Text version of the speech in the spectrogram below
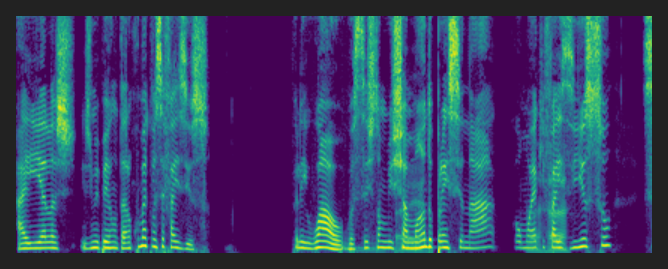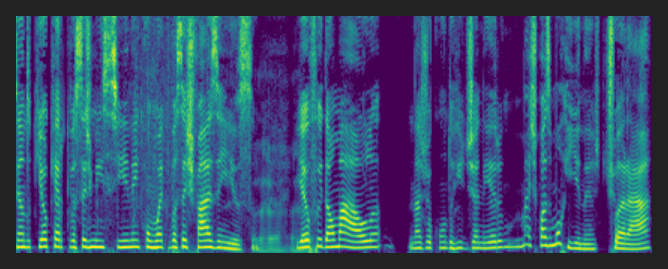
Aí elas, eles me perguntaram, como é que você faz isso? Falei, uau, vocês estão me chamando para ensinar como é que faz isso, sendo que eu quero que vocês me ensinem como é que vocês fazem isso. E aí eu fui dar uma aula na Jocum do Rio de Janeiro, mas quase morri, né? Chorar.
